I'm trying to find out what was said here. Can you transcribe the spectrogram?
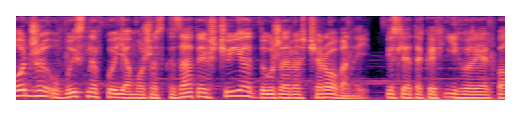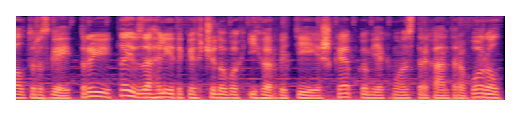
Отже, у висновку я можу сказати, що я дуже розчарований. Після таких ігор, як Baldur's Gate 3, та й взагалі таких чудових ігор від тієї Capcom, як Monster Hunter World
